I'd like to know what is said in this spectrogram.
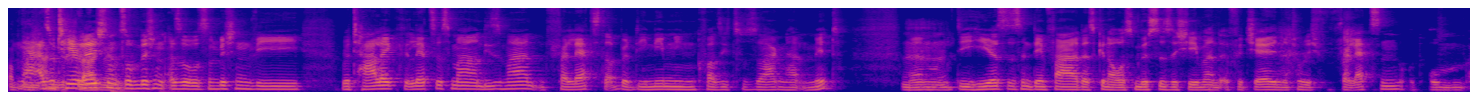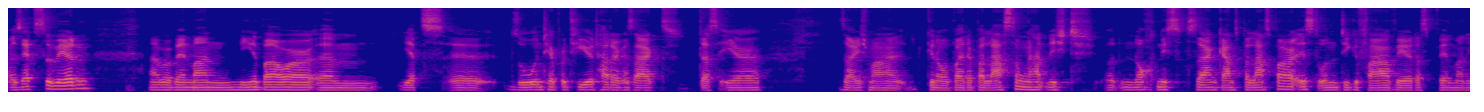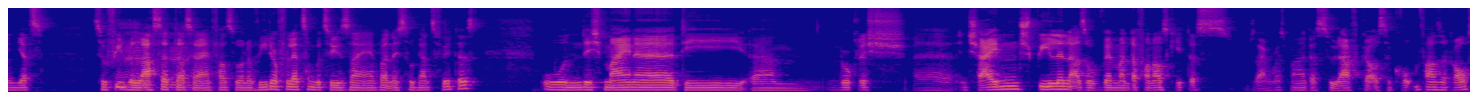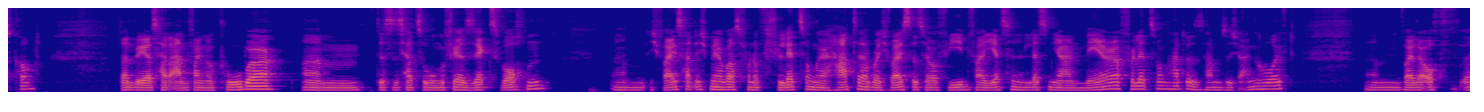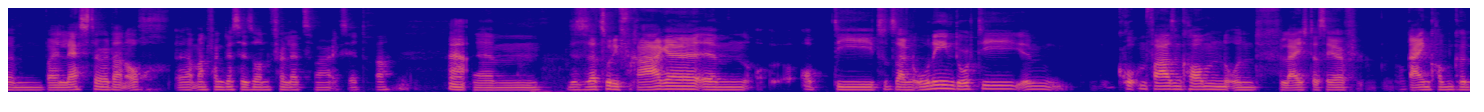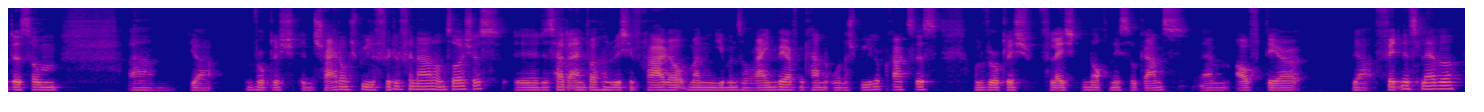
Na, also theoretisch und so ein bisschen, also so ein bisschen wie Vitalik letztes Mal und dieses Mal verletzt, aber die nehmen ihn quasi zu sagen halt mit. Ähm, mhm. Ähm, die hier ist es in dem Fall, dass genau, es müsste sich jemand offiziell natürlich verletzen, um ersetzt zu werden. Aber wenn man Niederbauer ähm, jetzt äh, so interpretiert, hat er gesagt, dass er, sage ich mal, genau bei der Belastung hat nicht noch nicht sozusagen ganz belastbar ist und die Gefahr wäre, dass wenn man ihn jetzt zu viel mhm, belastet, dass mhm. er einfach so eine Wiederverletzung beziehungsweise einfach nicht so ganz fit ist. Und ich meine, die ähm, wirklich äh, entscheidenden Spiele, also wenn man davon ausgeht, dass, sagen wir es mal, dass Südafrika aus der Gruppenphase rauskommt, dann wäre es halt Anfang Oktober ähm, das ist halt so ungefähr sechs Wochen. Ähm, ich weiß halt nicht mehr, was für eine Verletzung er hatte, aber ich weiß, dass er auf jeden Fall jetzt in den letzten Jahren mehrere Verletzungen hatte. Das haben sich angehäuft, ähm, weil er auch ähm, bei Leicester dann auch äh, am Anfang der Saison verletzt war, etc. Ja. Ähm, das ist halt so die Frage, ähm, ob die sozusagen ohne ihn durch die Gruppenphasen kommen und vielleicht, dass er reinkommen könnte zum ja, wirklich Entscheidungsspiele, Viertelfinale und solches. Äh, das hat einfach ein bisschen Frage, ob man jemanden so reinwerfen kann ohne Spielepraxis und wirklich vielleicht noch nicht so ganz ähm, auf der ja, Fitness-Level.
